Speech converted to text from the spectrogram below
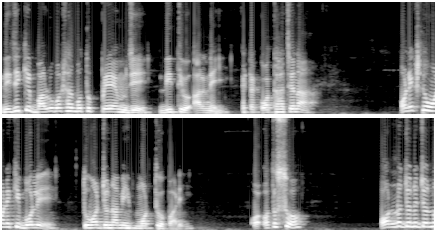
নিজেকে ভালোবাসার মতো প্রেম যে দ্বিতীয় আর নেই। একটা কথা আছে না? অনেক সময় অনেকে বলে তোমার জন্য আমি মরতেও পারি। অথচ অন্যজনের জন্য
